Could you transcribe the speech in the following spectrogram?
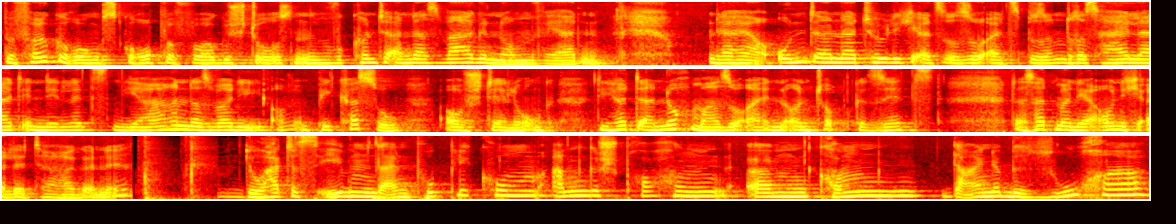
Bevölkerungsgruppe vorgestoßen, wo konnte anders wahrgenommen werden. Naja, und dann natürlich also so als besonderes Highlight in den letzten Jahren, das war die Picasso-Ausstellung. Die hat da nochmal so einen on top gesetzt. Das hat man ja auch nicht alle Tage, ne? Du hattest eben dein Publikum angesprochen. Ähm, kommen deine Besucher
